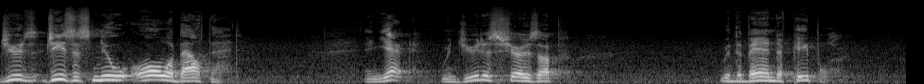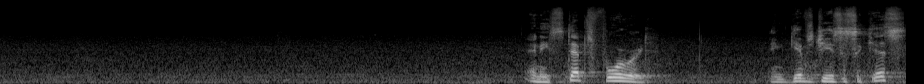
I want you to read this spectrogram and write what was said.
Judas, Jesus knew all about that. And yet, when Judas shows up with the band of people, and he steps forward and gives Jesus a kiss,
